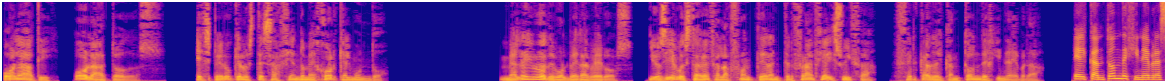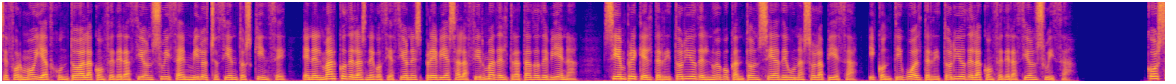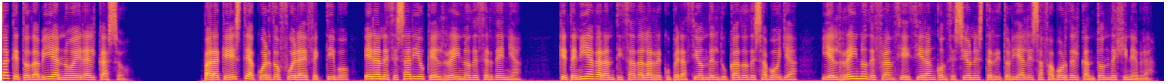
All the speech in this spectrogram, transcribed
Hola a ti, hola a todos. Espero que lo estés haciendo mejor que el mundo. Me alegro de volver a veros, y os llevo esta vez a la frontera entre Francia y Suiza, cerca del cantón de Ginebra. El Cantón de Ginebra se formó y adjuntó a la Confederación Suiza en 1815, en el marco de las negociaciones previas a la firma del Tratado de Viena, siempre que el territorio del nuevo cantón sea de una sola pieza, y contiguo al territorio de la Confederación Suiza. Cosa que todavía no era el caso. Para que este acuerdo fuera efectivo, era necesario que el Reino de Cerdeña, que tenía garantizada la recuperación del Ducado de Saboya, y el Reino de Francia hicieran concesiones territoriales a favor del Cantón de Ginebra.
